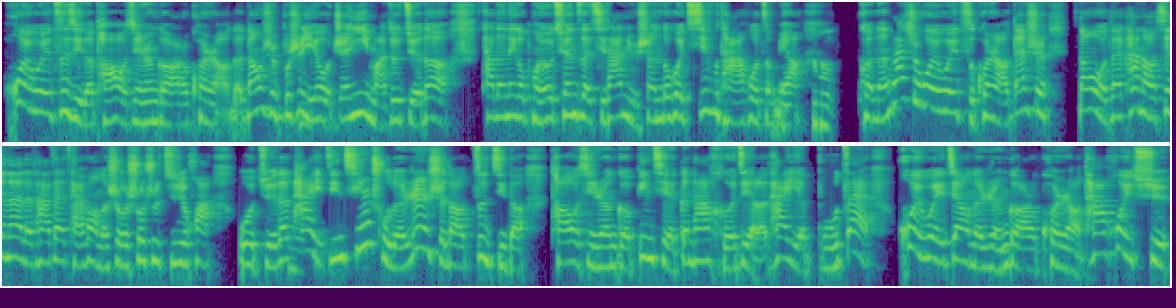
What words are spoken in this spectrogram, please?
会为自己的讨好型人格而困扰的。当时不是也有争议嘛，就觉得他的那个朋友圈子的其他女生都会欺负他或怎么样。嗯可能他是会为此困扰，但是当我在看到现在的他在采访的时候说出这句话，我觉得他已经清楚的认识到自己的讨好型人格，并且跟他和解了，他也不再会为这样的人格而困扰，他会去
